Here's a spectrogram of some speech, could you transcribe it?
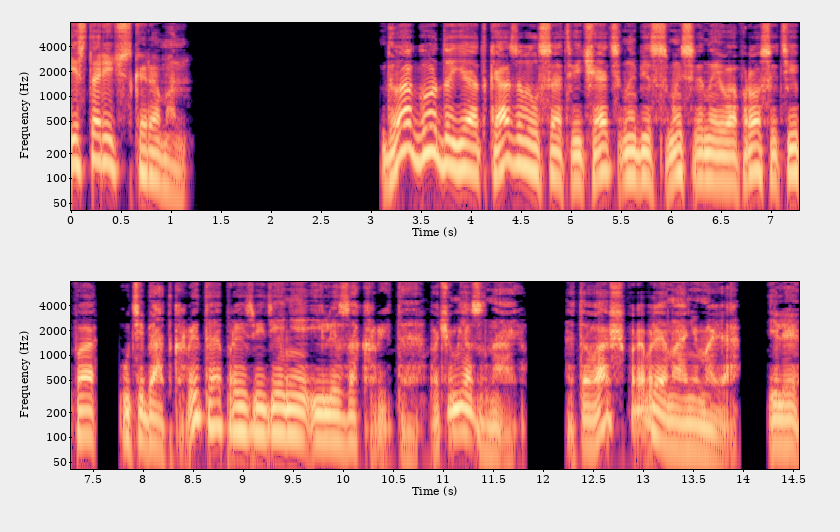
Исторический роман. Два года я отказывался отвечать на бессмысленные вопросы типа «У тебя открытое произведение или закрытое?» Почему я знаю. Это ваша проблема, а не моя. Или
